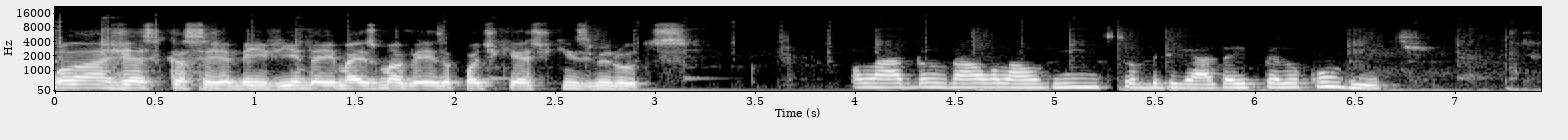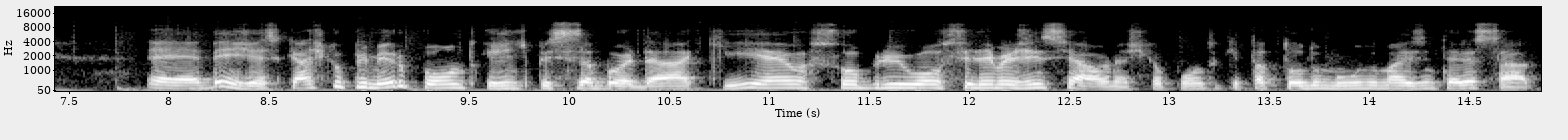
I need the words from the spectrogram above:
Olá, Jéssica, seja bem-vinda aí mais uma vez ao podcast 15 Minutos. Olá, Durval, olá, ouvintes, obrigada aí pelo convite. É, bem, Jéssica, acho que o primeiro ponto que a gente precisa abordar aqui é sobre o auxílio emergencial, né? Acho que é o ponto que está todo mundo mais interessado.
